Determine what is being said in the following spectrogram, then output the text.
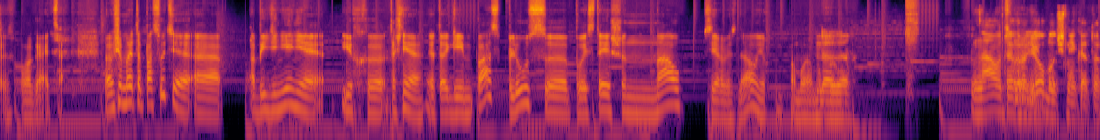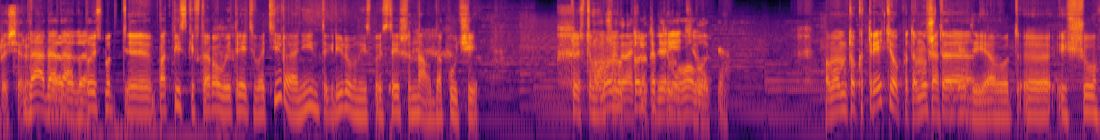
предполагается. В общем, это, по сути, э, объединение их, э, точнее, это Game Pass плюс э, PlayStation Now сервис, да, у них, по-моему, Да, был. да. На вот это вроде облачный, который сервис. Да, да, да. да, да. Ну, то есть вот э, подписки второго и третьего тира, они интегрированы из PlayStation Now до кучи. То есть ты можешь играть только вот третьего. в облаке. По-моему, только третьего, потому Сейчас, что... погоди, я вот э, ищу...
